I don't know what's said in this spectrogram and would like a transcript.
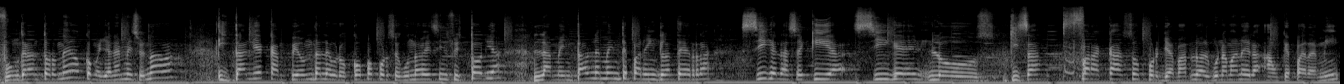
fue un gran torneo, como ya les mencionaba. Italia campeón de la Eurocopa por segunda vez en su historia. Lamentablemente para Inglaterra sigue la sequía, siguen los quizás fracasos por llamarlo de alguna manera, aunque para mí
